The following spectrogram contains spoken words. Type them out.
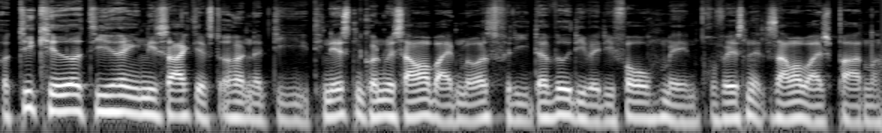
og de kæder, de har egentlig sagt efterhånden, at de, de næsten kun vil samarbejde med os, fordi der ved de, hvad de får med en professionel samarbejdspartner.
